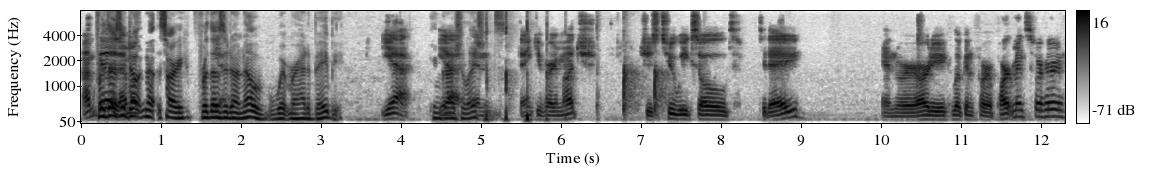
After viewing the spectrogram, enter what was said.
I'm For good. those who I'm don't know, sorry, for those who don't know, Whitmer had a baby. Yeah, Congratulations! Thank you very much. She's two weeks old today, and we're already looking for apartments for her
